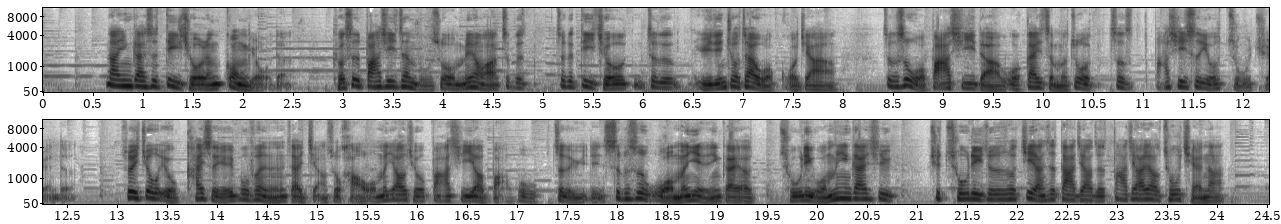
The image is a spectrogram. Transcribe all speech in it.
那应该是地球人共有的。可是巴西政府说没有啊，这个这个地球这个雨林就在我国家。这个是我巴西的啊，我该怎么做？这巴西是有主权的，所以就有开始有一部分人在讲说：好，我们要求巴西要保护这个雨林，是不是我们也应该要出力？我们应该去去出力，就是说，既然是大家的，大家要出钱啊，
